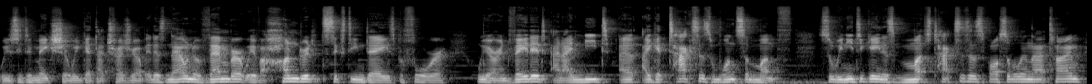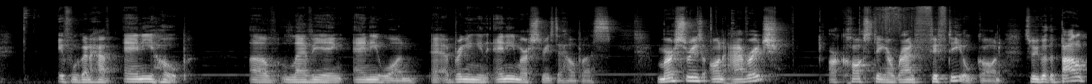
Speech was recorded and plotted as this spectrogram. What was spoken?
we just need to make sure we get that treasure up. It is now November. We have 116 days before we are invaded, and I need I, I get taxes once a month, so we need to gain as much taxes as possible in that time if we're going to have any hope of levying anyone, uh, bringing in any mercenaries to help us. Mercenaries on average are costing around 50. Oh god. So we've got the battle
